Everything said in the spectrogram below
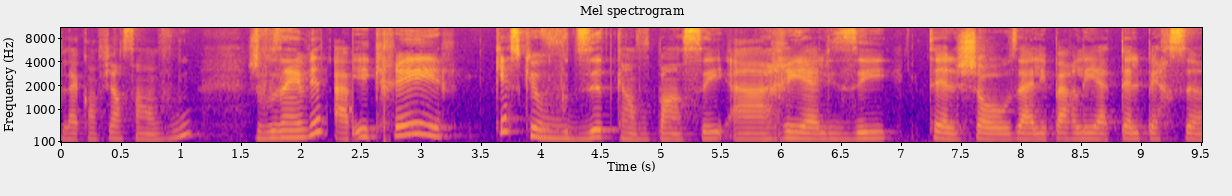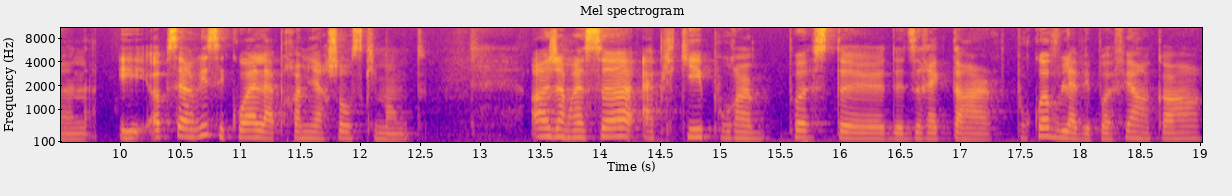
la confiance en vous, je vous invite à écrire qu'est-ce que vous dites quand vous pensez à réaliser telle chose, à aller parler à telle personne. Et observer c'est quoi la première chose qui monte. Ah, j'aimerais ça appliquer pour un poste de directeur. Pourquoi vous ne l'avez pas fait encore?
